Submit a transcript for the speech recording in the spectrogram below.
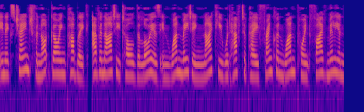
In exchange for not going public, Avenatti told the lawyers in one meeting Nike would have to pay Franklin $1.5 million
